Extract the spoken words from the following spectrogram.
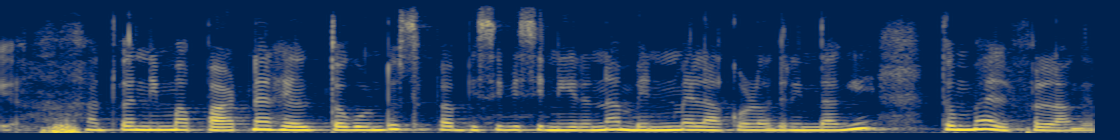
ಅಥವಾ ನಿಮ್ಮ ಪಾರ್ಟ್ನರ್ ಹೆಲ್ಪ್ ತೊಗೊಂಡು ಸ್ವಲ್ಪ ಬಿಸಿ ಬಿಸಿ ನೀರನ್ನು ಬೆನ್ನ ಮೇಲೆ ಹಾಕೊಳ್ಳೋದ್ರಿಂದಾಗಿ ತುಂಬ ಹೆಲ್ಪ್ಫುಲ್ ಆಗುತ್ತೆ.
